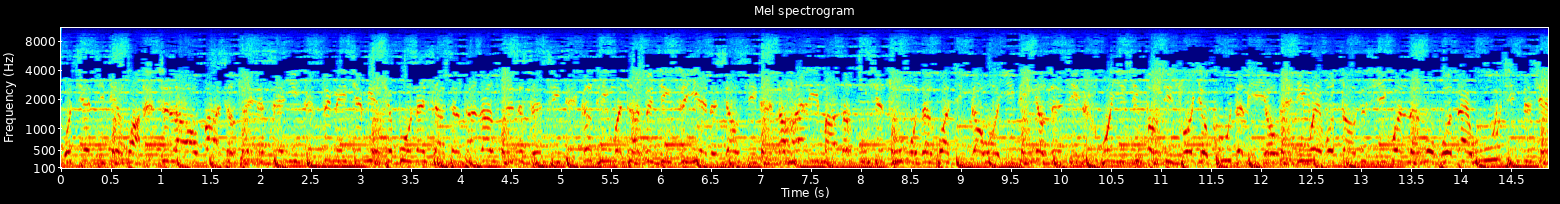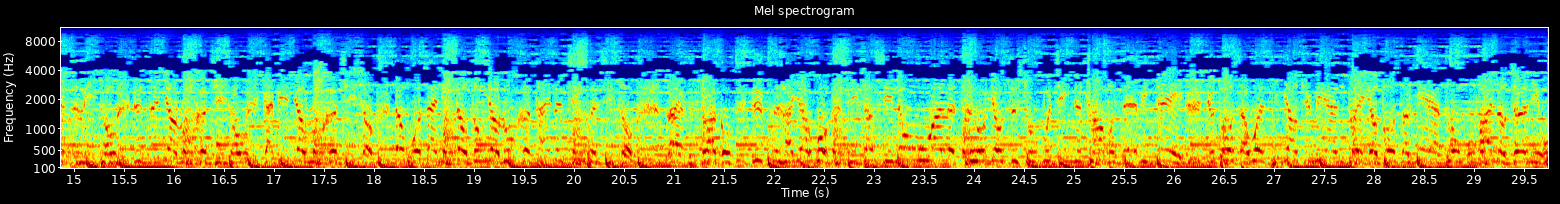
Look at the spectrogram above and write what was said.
我接起电话，是老爸憔悴的声音，虽没见面，却不难想象他当时的神情。刚听完他最近失业的消息，脑海里马上浮现祖母的话，警告我一定要珍惜。我已经放弃所有哭的理由，因为我早就习惯冷漠，活在无情的现实里头。人生要如何起头，改变要如何起手？当我在你脑中，要如何才能精神起手？Life struggle，日子还要过，平常喜怒完了之后，又是数不尽的 troubles every day。有多少问题要去面对，有多少夜痛苦烦恼着你无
